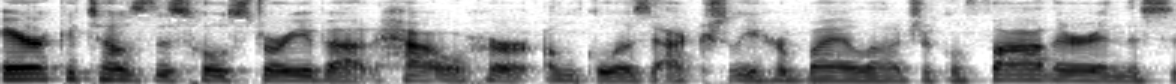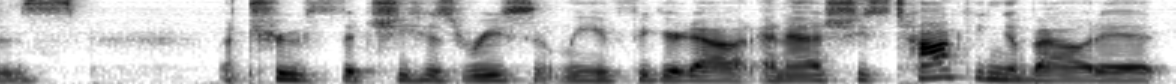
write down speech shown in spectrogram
Erica tells this whole story about how her uncle is actually her biological father, and this is a truth that she has recently figured out. And as she's talking about it,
